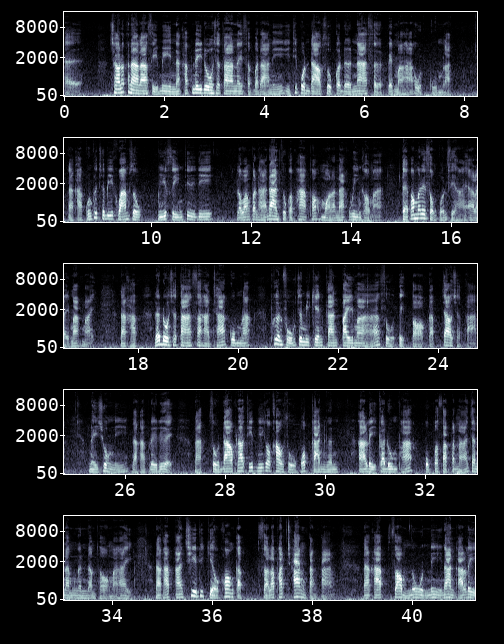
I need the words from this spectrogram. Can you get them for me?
เออ ชาวลัคนาราศีมีนนะครับ ในดวงชะตาในสัปดาห์นี้ อิทธิพลดาวศุกร์ก็เดินหน้าเสริฐเป็นมหาอุดกลุ่มรักนะครับ คุณก็จะมีความสุข มีสิ่งที่ดีๆ ระวังปัญหาด้านสุขภาพเพราะมรณะวิ่งเข้ามา แต่ก็ไม่ได้ส่งผลเสียหายอะไรมากมายนะครับ และดวงชะตาสหัสช้ากลุ่มรัก เพื่อนฝูงจะมีเกณฑ์การไปมาหาสู่ติดต่อกับเจ้าชะตา ในช่วงนี้นะครับเรื่อยๆนะส่วนดาวพระอาทิตย์นี้ก็เข้าสู่ภพการเงิน อาลีกระดุมพระอุปสรรคปัญหาจะนำเงินนำทองมาให้นะครับ อาชีพที่เกี่ยวข้องกับสารพัดช่างต่างๆนะครับ ซ่อมนู่นนี่นั่นอาลี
